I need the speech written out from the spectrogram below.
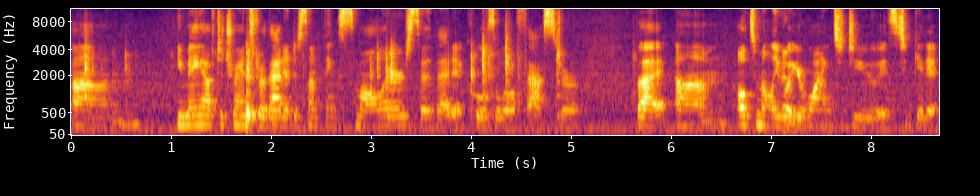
um, You may have to transfer that into something smaller so that it cools a little faster. But um, ultimately, what And- you're wanting to do is to get it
